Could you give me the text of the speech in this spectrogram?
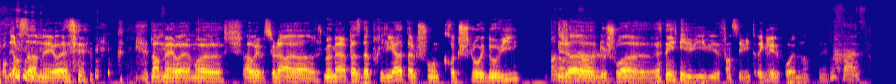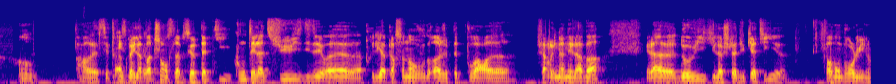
pour dire ça, mais ouais. c'est- non, mais ouais, moi, euh, ah ouais, parce que là, euh, je me mets à la place d'Aprilia, t'as le choix entre Crutchlow et Dovi. Oh non, Déjà, là, euh, le choix, euh, il- il- enfin, c'est vite réglé le problème, là. bah, Oh. Ah ouais, c'est triste. Bah, Bah, il a pas de chance là, parce que peut-être qu'il comptait là-dessus. Il se disait ouais, euh, Aprilia, personne n'en voudra. Je vais peut-être pouvoir euh, faire une année là-bas. Et là, euh, Dovi qui lâche la Ducati, euh, pas bon pour lui. Là.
